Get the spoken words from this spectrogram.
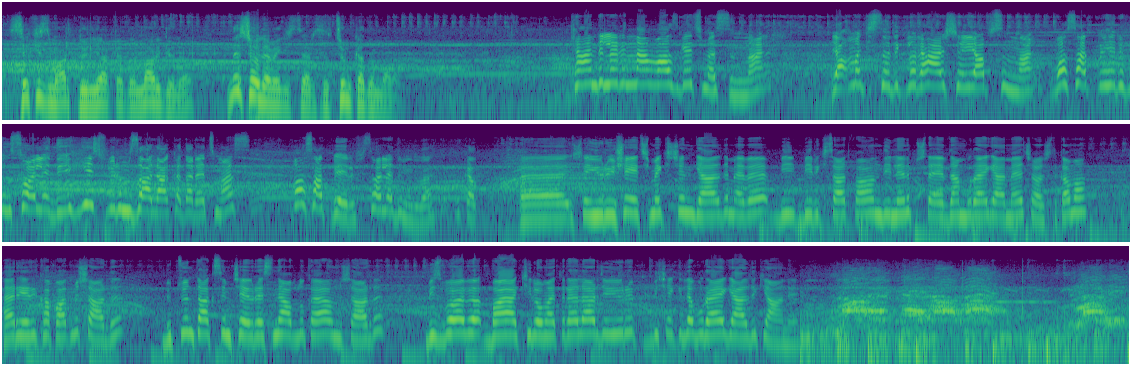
8 Mart Dünya Kadınlar Günü. Ne söylemek istersiniz tüm kadınlara? Kendilerinden vazgeçmesinler. Yapmak istedikleri her şeyi yapsınlar. Vasat bir herifin söylediği hiçbirimizi alakadar etmez. Vasat bir herif. Söylediğim gibi. Kadar. Ee, işte yürüyüşe yetişmek için geldim eve. Bir, bir iki saat falan dinlenip işte evden buraya gelmeye çalıştık ama her yeri kapatmışlardı. Bütün Taksim çevresini ablukaya almışlardı. Biz böyle bayağı kilometrelerce yürüyüp bir şekilde buraya geldik yani. Bir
